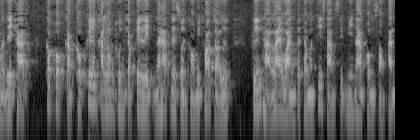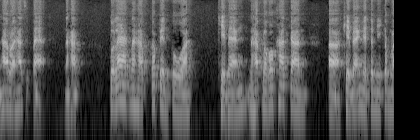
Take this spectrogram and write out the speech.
วัสดีครับ ก็พบกับครบเครื่องการลงทุนกับฟิลิปนะครับ ในส่วนของวิเคราะห์เจาะลึก พื้นฐานรายวันประจำวันที่ 30 มีนาคม 2558 นะครับ ตัวแรกนะครับก็เป็นตัว K-Bank นะครับ เราก็คาดการเคแบงเนี่ยจะมีกำไร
